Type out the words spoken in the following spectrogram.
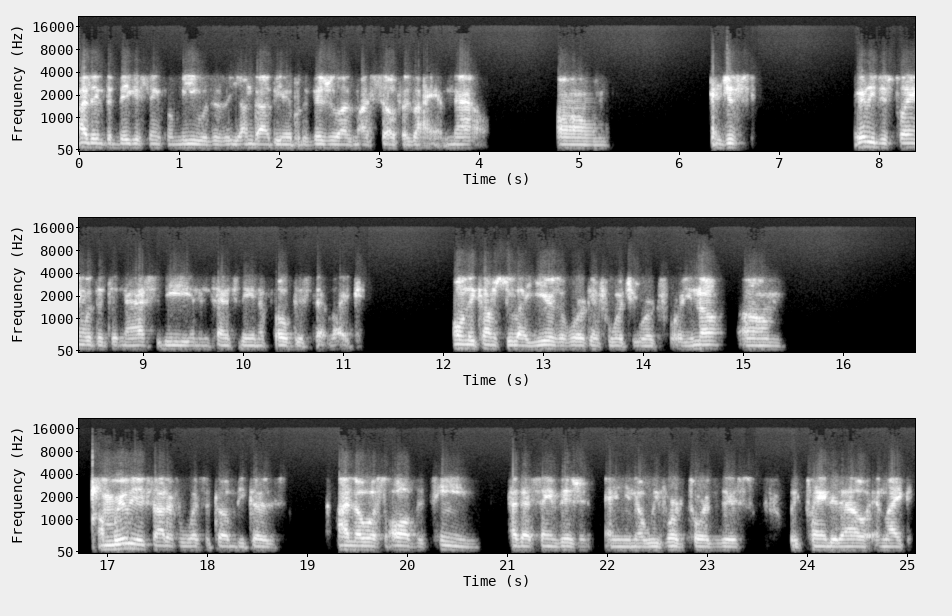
I think the biggest thing for me was as a young guy being able to visualize myself as I am now. Um, and just really just playing with the tenacity and intensity and a focus that like only comes through like years of working for what you work for, you know? Um, I'm really excited for what's to come because I know us all, the team, had that same vision. And, you know, we've worked towards this we planned it out. And like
